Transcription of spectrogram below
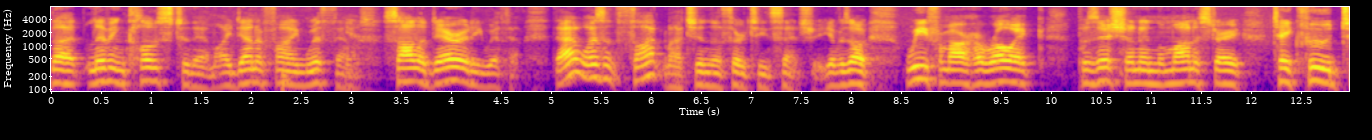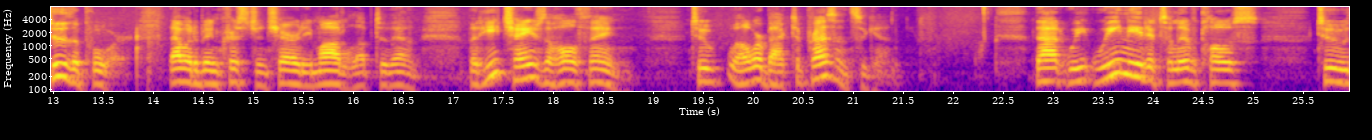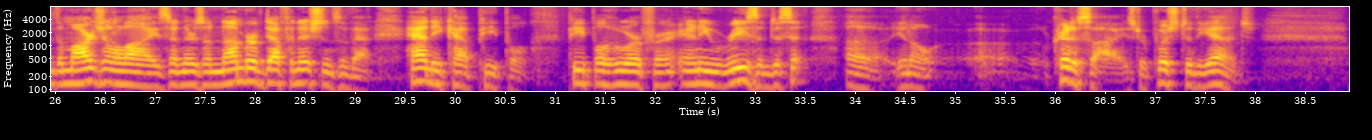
but living close to them, identifying with them, Yes. solidarity with them. That wasn't thought much in the 13th century. It was all we from our heroic position in the monastery take food to the poor. That would have been Christian charity model up to then. But he changed the whole thing to well, we're back to presence again that we, we needed to live close to the marginalized, and there's a number of definitions of that. Handicapped people, people who are for any reason dis- uh, you know, uh, criticized or pushed to the edge.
